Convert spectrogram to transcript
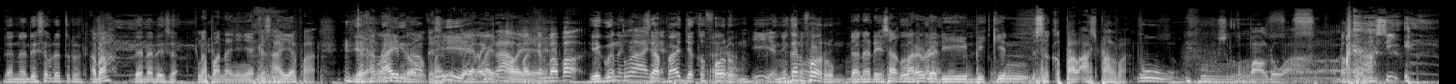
Dana desa udah turun. apa? Dana desa. Kenapa nanyanya ke saya, Pak? Ya, yang kan lain dong, ke Iya, ke yang lain. Oh, iya. kan Bapak. Ya gue nanya siapa aja ke forum. Iya, Ini kan forum. Dana desa Gua kemarin udah dibikin sekepal aspal, Pak. Uh, sekepal doang. Udah nasi.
